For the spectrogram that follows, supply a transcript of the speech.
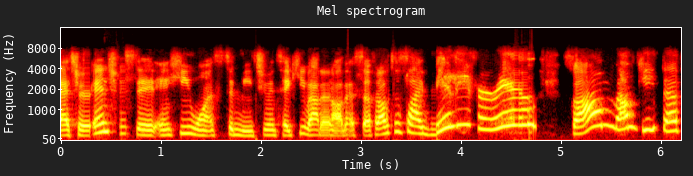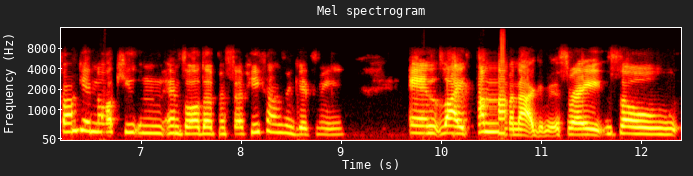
that you're interested and he wants to meet you and take you out and all that stuff. And I was just like, really, for real? So I'm I'm geeked up. I'm getting all cute and, and up and stuff. He comes and gets me. And like I'm not monogamous, right? So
